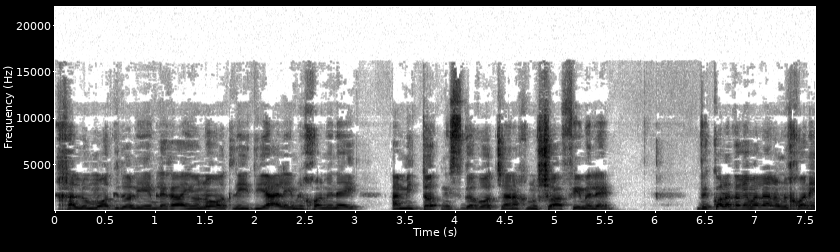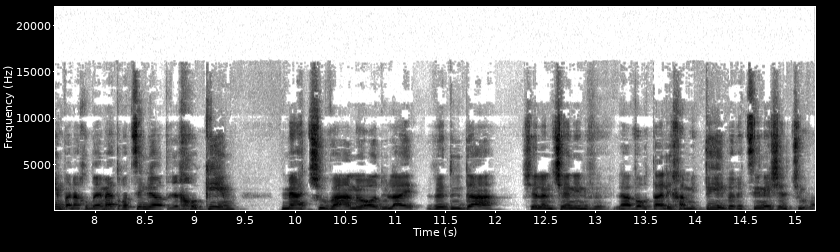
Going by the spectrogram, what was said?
חלומות גדולים, לרעיונות, לאידיאלים, לכל מיני אמיתות נשגבות שאנחנו שואפים אליהן. וכל הדברים הללו נכונים ואנחנו באמת רוצים להיות רחוקים מהתשובה המאוד אולי רדודה של אנשי ננבה, לעבור תהליך אמיתי ורציני של תשובה.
